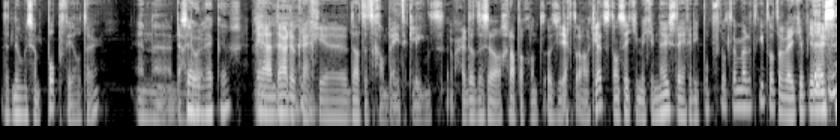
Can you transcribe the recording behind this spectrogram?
dat noemen ze een popfilter. En, uh, daardoor, Zo lekker. Ja, daardoor krijg je dat het gewoon beter klinkt. Maar dat is wel grappig, want als je echt al kletst, dan zit je met je neus tegen die popfilter, maar dat kietelt een beetje op je neus.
